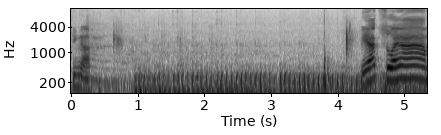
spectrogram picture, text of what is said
จริงเหรอเปียกสวยงาม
